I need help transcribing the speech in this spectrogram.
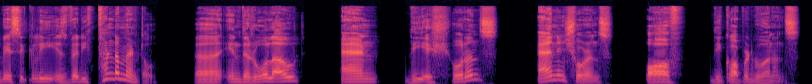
basically is very fundamental in the rollout and the assurance and insurance of the corporate governance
